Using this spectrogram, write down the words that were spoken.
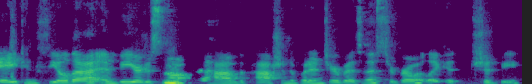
A can feel that and B, you're just mm-hmm. not going to have the passion to put into your business to grow it like it should be.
